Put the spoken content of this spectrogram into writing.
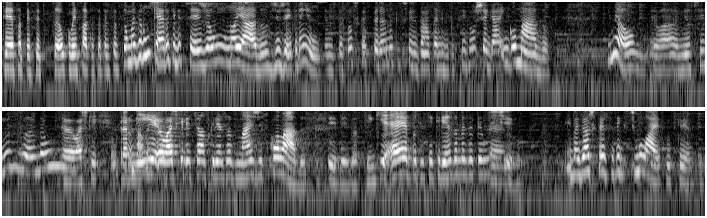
ter essa percepção, começar a ter essa percepção, mas eu não quero que eles sejam noiados de jeito nenhum. As pessoas ficam esperando que os filhos da Natália e do Tufi vão chegar engomados. E não, eu, ah, meus filhos andam. Eu acho que, pra mim, eu acho que eles são as crianças mais descoladas possíveis, assim, que é você ser criança, mas é ter um estilo. Mas eu acho que você tem que estimular isso nas crianças.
